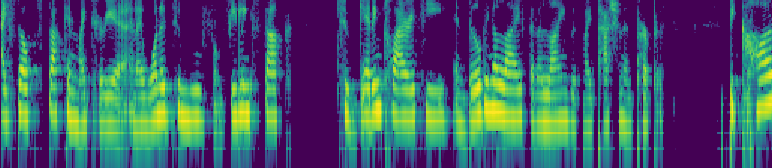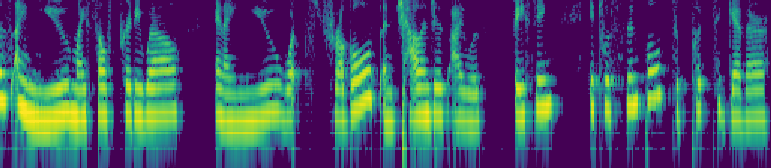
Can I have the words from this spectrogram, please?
I felt stuck in my career and I wanted to move from feeling stuck to getting clarity and building a life that aligned with my passion and purpose. Because I knew myself pretty well and I knew what struggles and challenges I was facing, it was simple to put together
